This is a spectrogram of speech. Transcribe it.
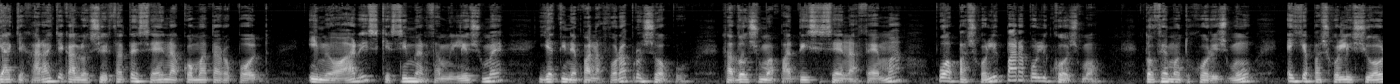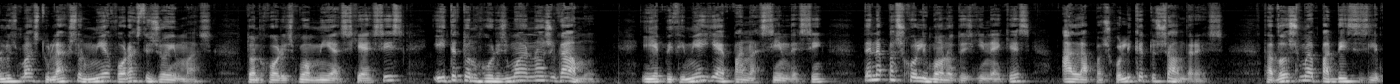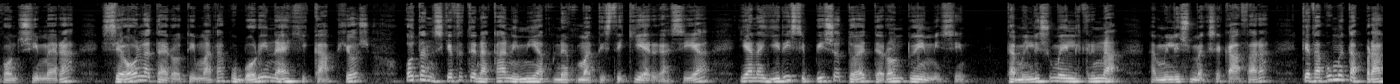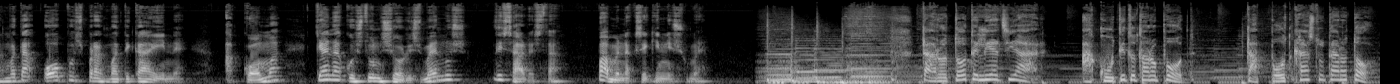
Γεια και χαρά και καλώς ήρθατε σε ένα ακόμα ταροπόντ. Είμαι ο Άρης και σήμερα θα μιλήσουμε για την επαναφορά προσώπου. Θα δώσουμε απαντήσεις σε ένα θέμα που απασχολεί πάρα πολύ κόσμο. Το θέμα του χωρισμού έχει απασχολήσει όλους μας τουλάχιστον μία φορά στη ζωή μας. Τον χωρισμό μίας σχέσης είτε τον χωρισμό ενός γάμου. Η επιθυμία για επανασύνδεση δεν απασχολεί μόνο τις γυναίκες αλλά απασχολεί και τους άνδρες. Θα δώσουμε απαντήσεις λοιπόν σήμερα σε όλα τα ερωτήματα που μπορεί να έχει κάποιος όταν σκέφτεται να κάνει μια πνευματιστική εργασία για να γυρίσει πίσω το έτερον του ίμιση. Θα μιλήσουμε ειλικρινά, θα μιλήσουμε ξεκάθαρα και θα πούμε τα πράγματα όπως πραγματικά είναι, ακόμα και αν ακουστούν σε ορισμένους δυσάρεστα. Πάμε να ξεκινήσουμε. Ταρωτό.gr Ακούτε το Ταροπод. Τα podcast του Ταρωτό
